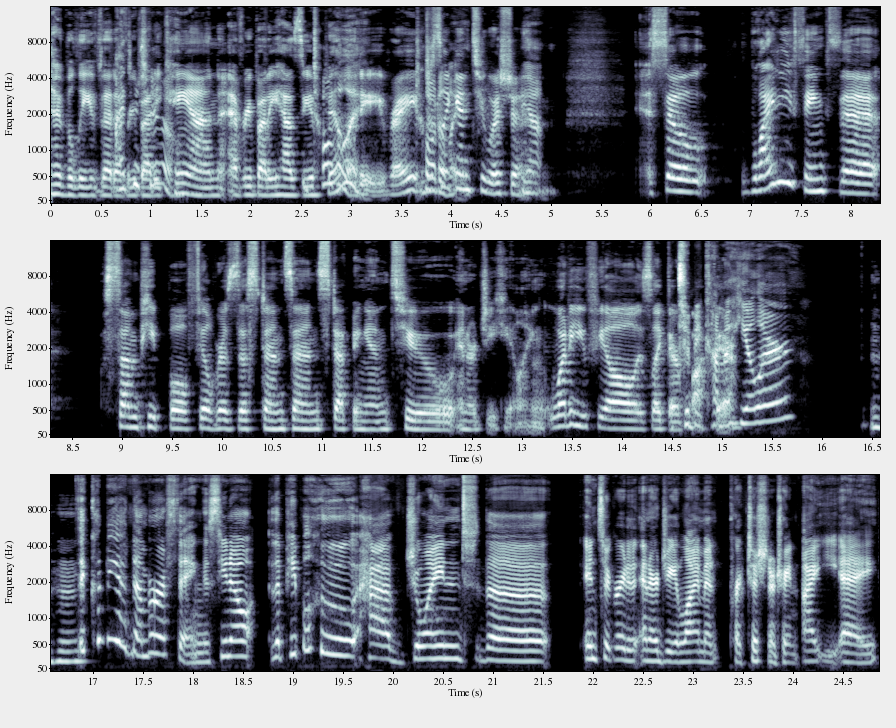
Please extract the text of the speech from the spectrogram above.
I believe that everybody can. Everybody has the Totally. ability, right? Just like intuition. Yeah. So, why do you think that some people feel resistance in stepping into energy healing? What do you feel is like their to become there? a healer, Mhm. it could be a number of things. You know, the people who have joined the Integrated Energy Alignment Practitioner Training, IEA,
